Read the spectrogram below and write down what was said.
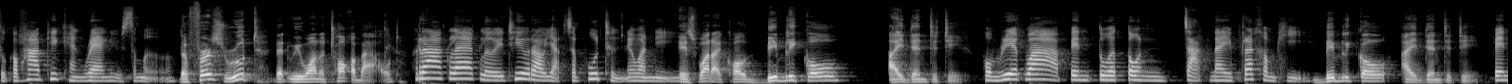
สุขภาพที่แข็งแรงอยู่เสมอ The first root that we want to talk about รากแรกเลยที่เราอยากจะพูดถึงในวันนี้ is what I call biblical identity. ผมเรียกว่าเป็นตัวตนจากในพระคัมภีร์ Biblical identity. เป็น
